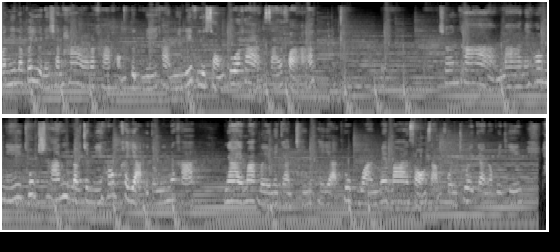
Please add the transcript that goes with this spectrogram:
อนนี้เราก็อยู่ในชั้น 5 แล้วนะคะ ของตึกนี้ค่ะ มีลิฟต์อยู่ 2 ตัวค่ะ ซ้ายขวา เชิญค่ะ มาในห้องนี้ทุกชั้นเราจะมีห้องขยะอยู่ตรงนี้นะคะ ง่ายมากเลยในการทิ้งขยะทุกวันแม่บ้าน 2-3 คนช่วยกันเอาไปทิ้งท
